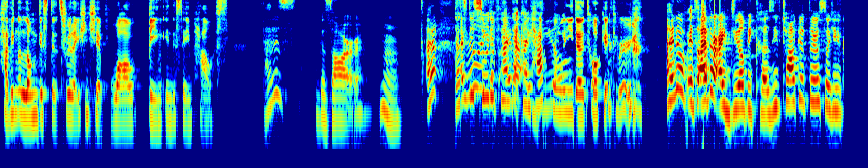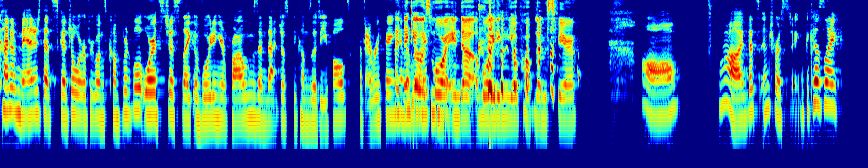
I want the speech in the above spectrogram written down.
having a long distance relationship while being in the same house. That is bizarre. Hmm. I, That's the sort like of thing that can ideal. happen when you don't talk it through. I know it's either ideal because you've talked it through, so you've kind of managed that schedule where everyone's comfortable, or it's just like avoiding your problems, and that just becomes a default of everything. I think it was more in the avoiding your problems sphere. Aw, wow, that's interesting because like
